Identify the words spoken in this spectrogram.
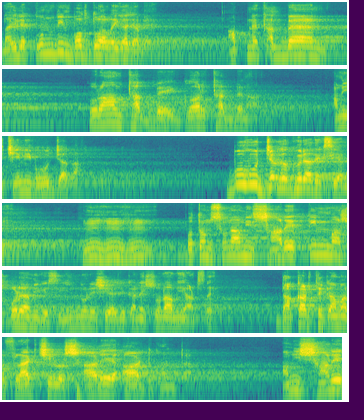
নাইলে কোন দিন বদোয়া লেগে যাবে? আপনি থাকবেন, কোরআন থাকবে, ঘর থাকবে না। আমি চিনি বহুত জায়গা। বহুত জায়গা ঘুরে দেখছি আমি। হুম হুম হুম। প্রথম সুনামির সাড়ে তিন মাস পরে আমি গেছি ইন্দোনেশিয়া যেখানে সুনামি আসছে। ঢাকার থেকে আমার ফ্লাইট ছিল সাড়ে আট ঘণ্টা। আমি সাড়ে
